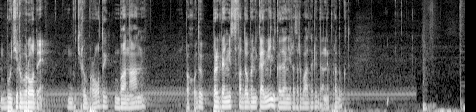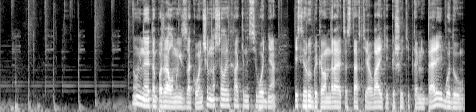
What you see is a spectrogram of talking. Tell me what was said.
бутерброды. Бутерброды, бананы. Походу, программистов Adobe не кормили, когда они разрабатывали данный продукт. Ну и на этом, пожалуй, мы и закончим наши лайфхаки на сегодня. Если рубрика вам нравится, ставьте лайки, пишите комментарии, буду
